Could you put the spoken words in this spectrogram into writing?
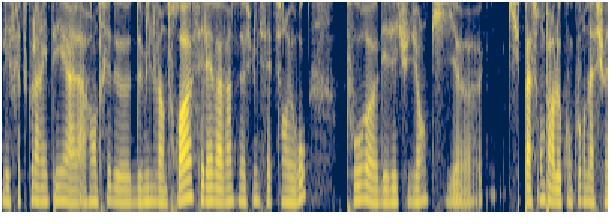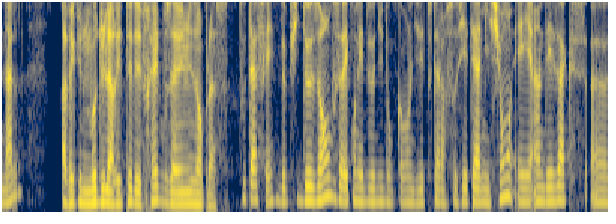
Les frais de scolarité à la rentrée de 2023 s'élèvent à 29 700 euros pour des étudiants qui passeront par le concours national avec une modularité des frais que vous avez mise en place. Tout à fait. Depuis deux ans, vous savez qu'on est devenu, donc, comme on le disait tout à l'heure, société à mission. Et un des axes euh,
